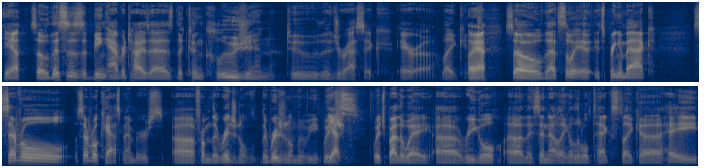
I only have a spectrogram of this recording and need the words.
Yeah. So this is being advertised as the conclusion to the Jurassic era. Like, Oh, yeah? So that's the way it's bringing back several several cast members uh, from the original the original movie. Which, Yes. Which, by the way, uh, Regal uh, they send out like a little text like, uh, "Hey."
